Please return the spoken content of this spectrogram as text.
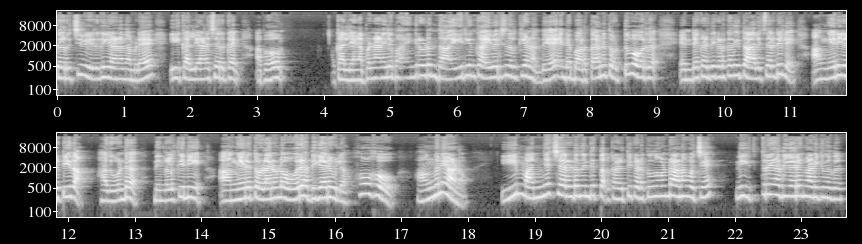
തെറിച്ച് വീഴുകയാണ് നമ്മുടെ ഈ കല്യാണ ചെറുക്കൻ. അപ്പോൾ കല്യാണപ്പെണ്ണാണെങ്കിൽ ഇവിടെ ധൈര്യം കൈവരിച്ച് നിൽക്കുകയാണ്. ദേ എന്റെ ഭർത്താവിനെ തൊട്ടു പോകരുത്. എന്റെ കഴുത്തിൽ കിടക്കുന്ന ഈ താലിച്ചരടില്ലേ അങ്ങേര് കെട്ടിയതാ. അതുകൊണ്ട് നിങ്ങൾക്കിനി അങ്ങേരെ തൊടാനുള്ള ഒരു അധികാരവുമില്ല. ഹോഹോ അങ്ങനെയാണോ? ഈ മഞ്ഞ ചരട് നിന്റെ കഴുത്തി കഴുത്തിൽ കിടക്കുന്നത് കൊണ്ടാണോ കൊച്ചേ? നീ ഇത്രയും അധികാരം കാണിക്കുന്നത്.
